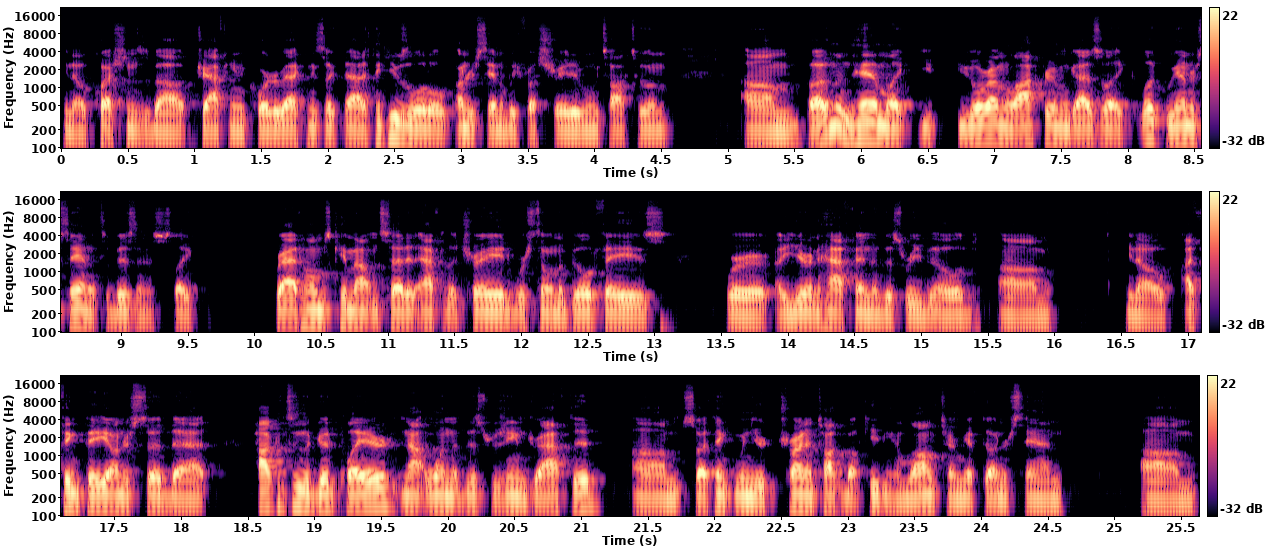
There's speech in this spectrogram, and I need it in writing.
you know, questions about drafting a quarterback and things like that, I think he was a little understandably frustrated when we talked to him. Um, but other than him, like you, you go around the locker room and guys are like, look, we understand it's a business. Like Brad Holmes came out and said it after the trade. We're still in the build phase. We're a year and a half into this rebuild. Um, you know, I think they understood that Hockenson's a good player, not one that this regime drafted. Um, so I think when you're trying to talk about keeping him long term, you have to understand. Um,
